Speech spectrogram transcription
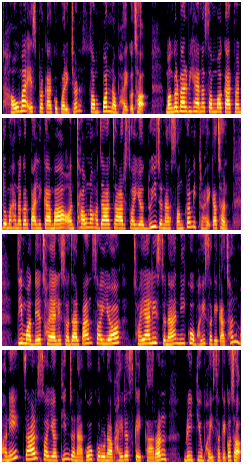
ठाउँमा यस प्रकारको परीक्षण सम्पन्न भएको छ। मङ्गलबार बिहानसम्म काठमाडौँ महानगरपालिकामा अन्ठाउन्न हजार चार सय दुईजना सङ्क्रमित रहेका छन्। तीमध्ये छयालिस हजार पाँच सय छयालिसजना निको भइसकेका छन् भने चार सय तिनजनाको कोरोना भाइरसकै कारण मृत्यु भइसकेको छ।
